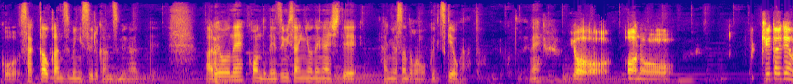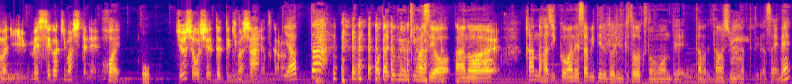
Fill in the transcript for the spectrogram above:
こう、作家を缶詰にする缶詰があるんで。あれをね、今度ネズミさんにお願いして、ハニワさんのところに送りつけようかな、ということでね。いやーあのー携帯電話にメッセが来ましてね、はい。住所教えてって来ましたよ、やつから。やった お宅にも来ますよ。あの、はい。缶の端っこがね、錆びてるドリンク届くと思うんで、たの楽しみになっててくださいね。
